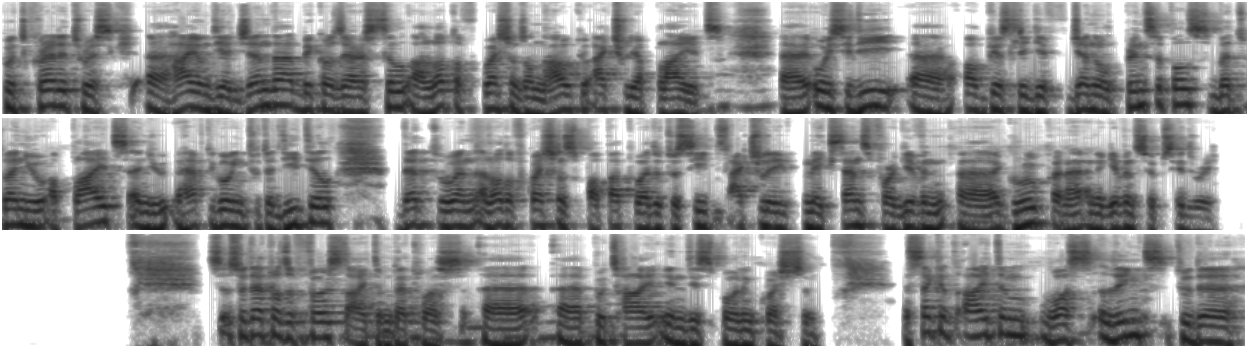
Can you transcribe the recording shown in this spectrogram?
put credit risk uh, high on the agenda because there are still a lot of questions on how to actually apply it. Uh, OECD uh, obviously give general principles, but when you apply it and you have to go into the detail, that when a lot of questions pop up whether to see it actually makes sense for a given uh, group and a, and a given subsidiary. So, so, that was the first item that was uh, uh, put high in this polling question. The second item was linked to the,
